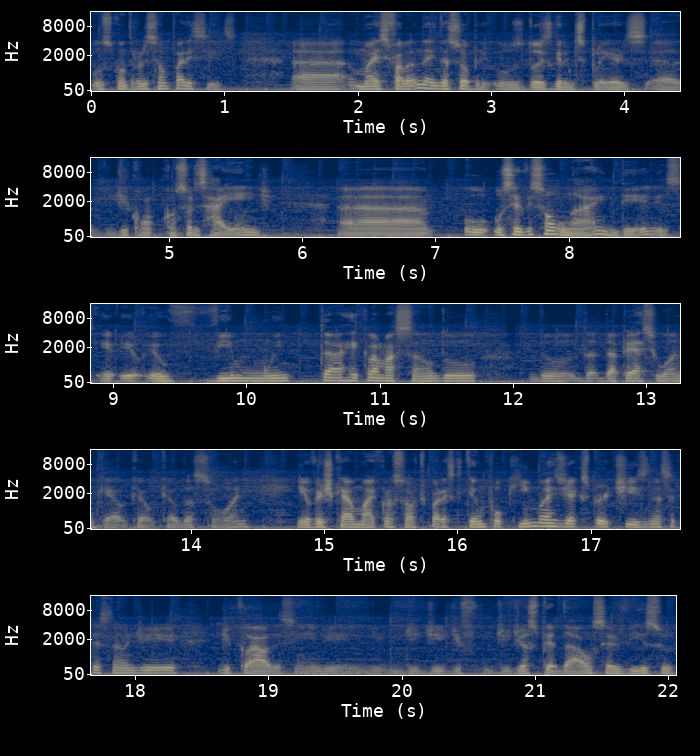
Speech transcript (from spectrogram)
os controles são parecidos. Uh, mas falando ainda sobre os dois grandes players uh, de consoles high-end, uh, o, o, serviço online deles, eu, eu, eu, vi muita reclamação do, do da, da, PS1, que é, que, é, que é o da Sony, e eu vejo que a Microsoft parece que tem um pouquinho mais de expertise nessa questão de, de cloud, assim, de, de, de, de, de hospedar um serviço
